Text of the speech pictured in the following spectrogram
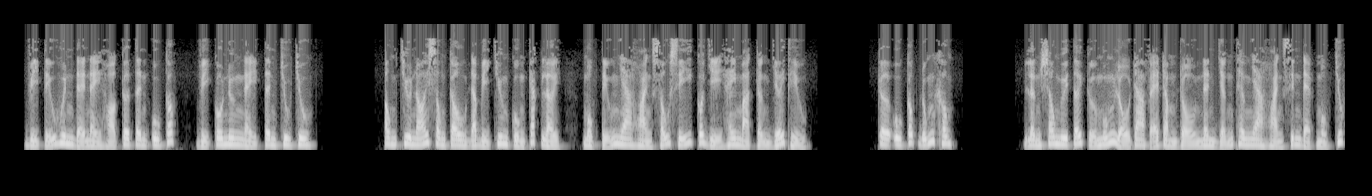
Vị tiểu huynh đệ này họ cơ tên U Cốc, vị cô nương này tên Chu Chu. Ông chưa nói xong câu đã bị chương cuồng cắt lời, một tiểu nha hoàng xấu xí có gì hay mà cần giới thiệu. Cơ U Cốc đúng không? Lần sau ngươi tới cửa muốn lộ ra vẻ trầm rộ nên dẫn theo nha hoàng xinh đẹp một chút.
